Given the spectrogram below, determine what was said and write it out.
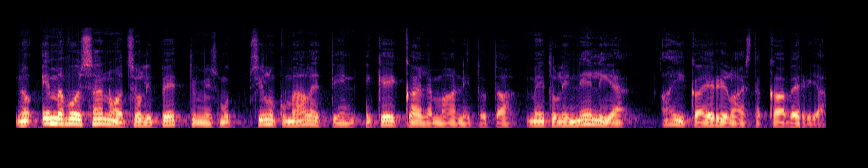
No en mä voi sanoa, että se oli pettymys, mutta silloin kun me alettiin keikkailemaan, niin tota, meitä oli neljä aika erilaista kaveria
